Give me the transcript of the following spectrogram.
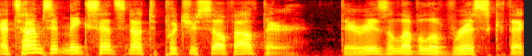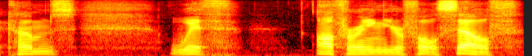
at times it makes sense not to put yourself out there. There is a level of risk that comes with offering your full self.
